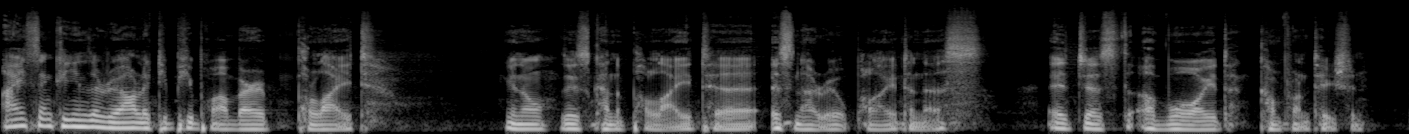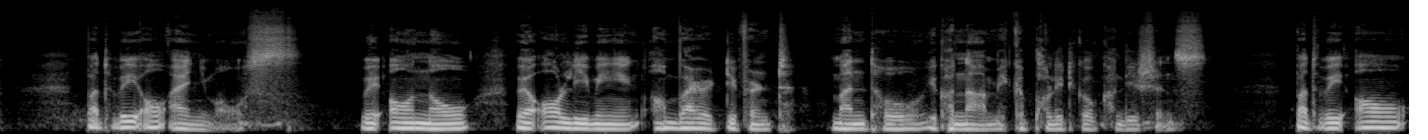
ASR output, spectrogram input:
I think in the reality, people are very polite. You know, this kind of polite uh, is not real politeness. It just avoid confrontation. but we all animals. We all know we are all living in a very different mental, economic, political conditions. But we all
